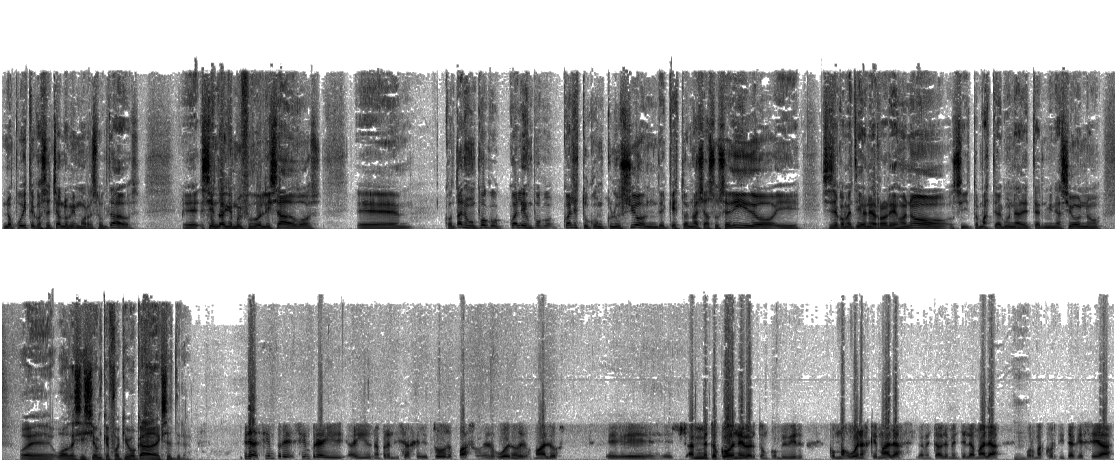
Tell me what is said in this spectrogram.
no pudiste cosechar los mismos resultados. Eh, siendo alguien muy futbolizado vos, eh, Contanos un poco cuál es un poco cuál es tu conclusión de que esto no haya sucedido y si se cometieron errores o no, o si tomaste alguna determinación o, eh, decisión que fue equivocada, etcétera. Mira, siempre siempre hay, hay un aprendizaje de todos los pasos, de los buenos, de los malos. Eh, a mí me tocó en Everton convivir con más buenas que malas. Lamentablemente la mala, mm. por más cortita que sea,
